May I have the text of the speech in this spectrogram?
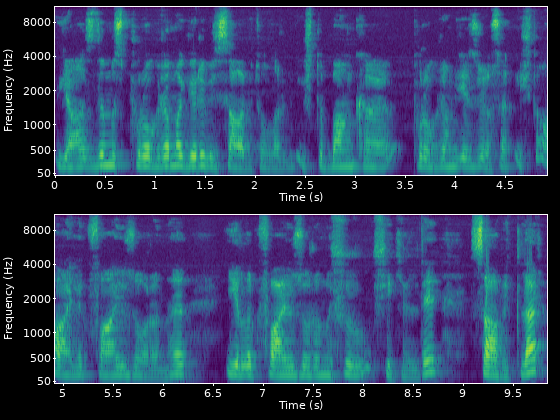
yazdığımız programa göre bir sabit olabilir. İşte banka programı yazıyorsak işte aylık faiz oranı, yıllık faiz oranı şu şekilde sabitler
